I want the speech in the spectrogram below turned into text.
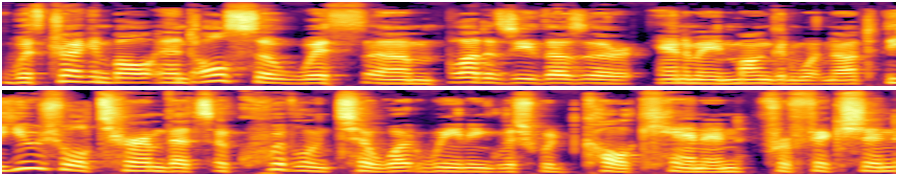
with Dragon Ball and also with um, a lot of the other anime and manga and whatnot, the usual term that's equivalent to what we in English would call canon for fiction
